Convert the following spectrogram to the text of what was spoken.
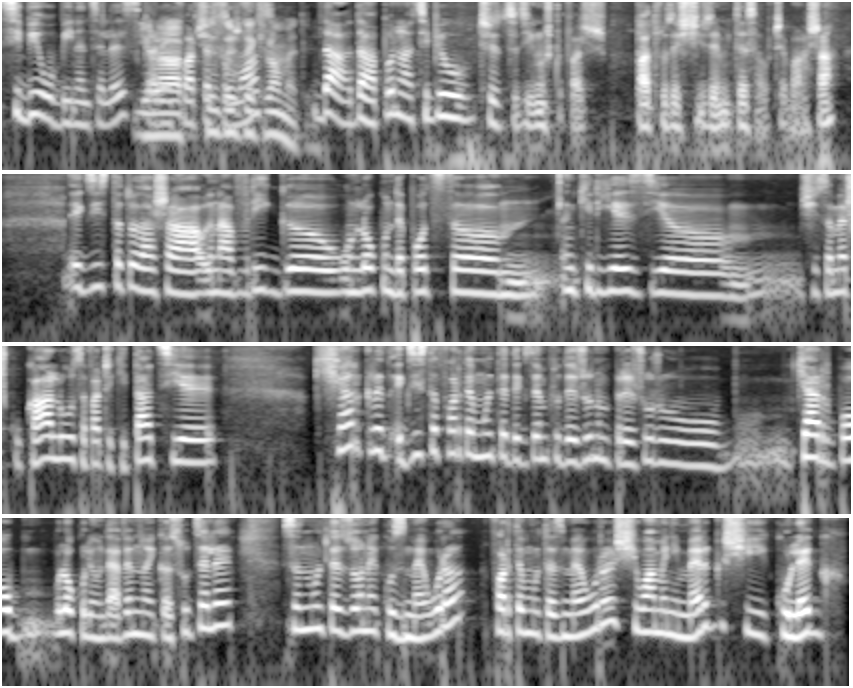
Sibiu, bineînțeles, E care la e foarte 50 frumos. de kilometri. Da, da, până la Sibiu, ce să zic, nu știu, faci 45 de minute sau ceva așa. Există tot așa în Avrig uh, un loc unde poți să um, închiriezi uh, și să mergi cu calul, să faci echitație. Chiar cred, există foarte multe, de exemplu, de jur împrejurul, chiar pe locului unde avem noi căsuțele, sunt multe zone cu zmeură, foarte multă zmeură și oamenii merg și culeg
